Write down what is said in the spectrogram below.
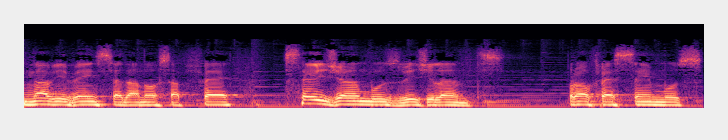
na vivência da nossa fé, sejamos vigilantes, professemos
